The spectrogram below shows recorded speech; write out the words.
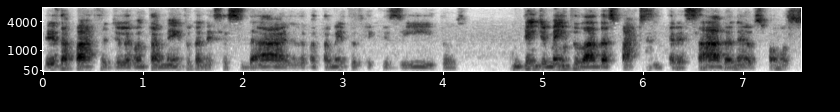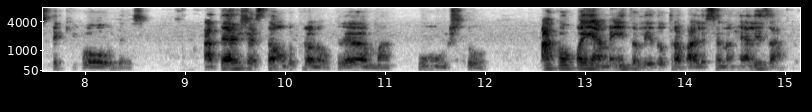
Desde a parte de levantamento da necessidade, levantamento dos requisitos, entendimento lá das partes interessadas, né? Os famosos stakeholders, até a gestão do cronograma, custo, acompanhamento ali do trabalho sendo realizado.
